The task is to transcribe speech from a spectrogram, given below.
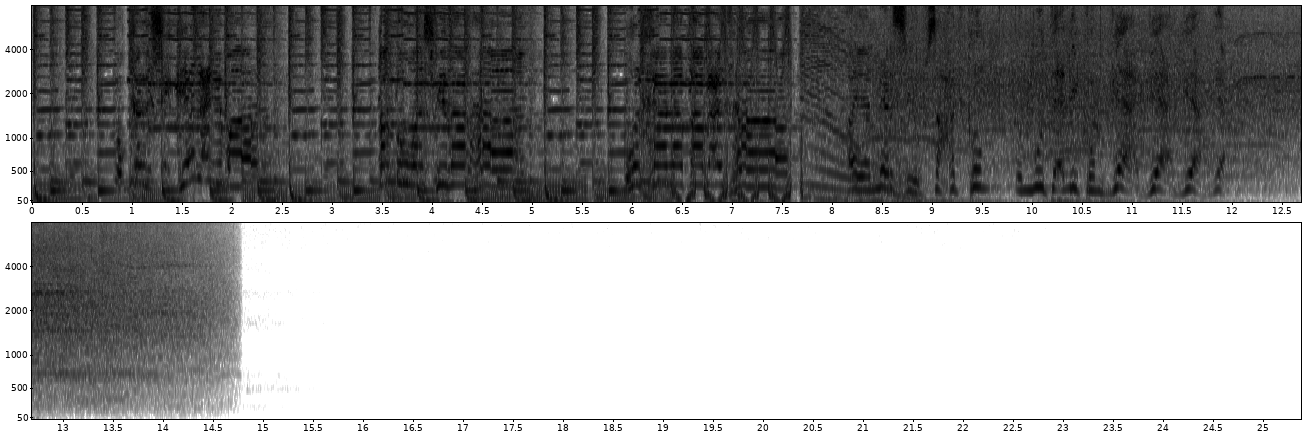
وكل شكل عبار. تطواش في ظهرها والخانة طبعتها أيا ميرسي بصحتكم ونموت عليكم. كاع كاع كاع كاع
